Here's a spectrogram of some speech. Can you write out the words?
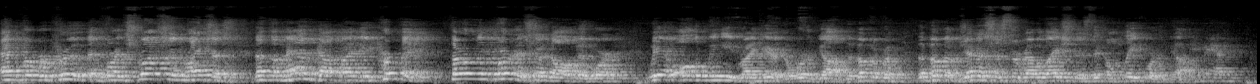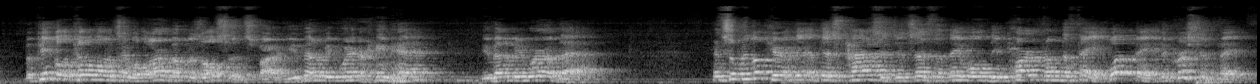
and for reproof and for instruction in righteousness, that the man of God might be perfect, thoroughly furnished unto all good work. We have all that we need right here, the Word of God. The book of, the book of Genesis to Revelation is the complete Word of God. Amen. But people that come along and say, well, our book was also inspired. You better beware. Amen. You better beware of that. And so we look here at, the, at, this passage. It says that they will depart from the faith. What faith? The Christian faith.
